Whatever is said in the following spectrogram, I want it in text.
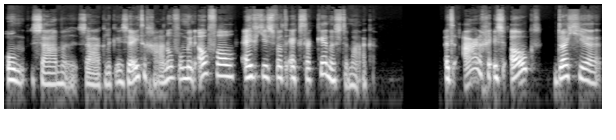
om samen zakelijk in zee te gaan. Of om in elk geval eventjes wat extra kennis te maken. Het aardige is ook dat je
